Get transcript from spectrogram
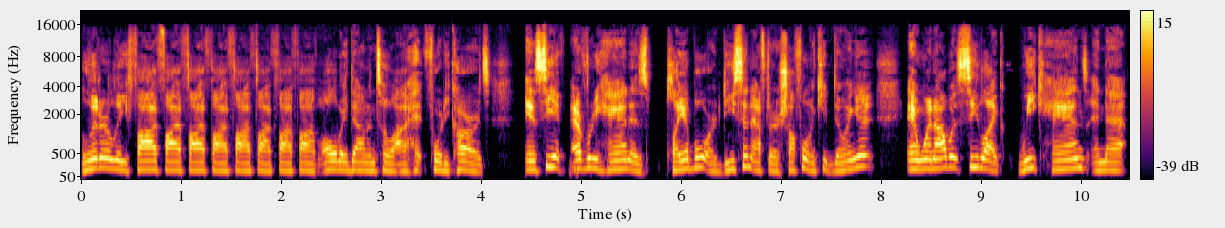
literally five, five, five, five, five, five, five, five, all the way down until I hit 40 cards and see if every hand is playable or decent after a shuffle and keep doing it. And when I would see like weak hands in that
